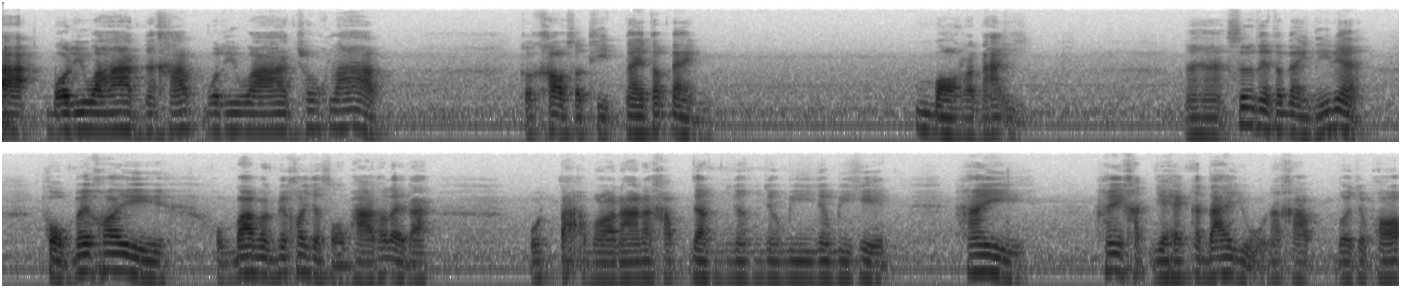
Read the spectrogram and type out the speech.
ตะบริวารนะครับ บริวารโชคลาภก็เข้าสถิตในตำแหน่งมรณะอีกนะฮะซึ่งในตำแหน่งนี้เนี่ย ผมไม่ค่อย ผมว่ามันไม่ค่อยจะโสภาเท่าไหร่นะปุตตะมรณะนะครับ ยังยังยังมียังมีเหตุให้ให้ขัดแย้งกันได้อยู่นะครับ โดยเฉพาะ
